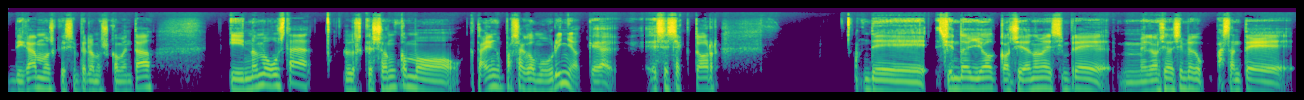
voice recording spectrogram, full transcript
digamos, que siempre lo hemos comentado. Y no me gusta los que son como. También pasa con Mourinho, que ese sector de. Siendo yo, considerándome siempre. Me considero siempre bastante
